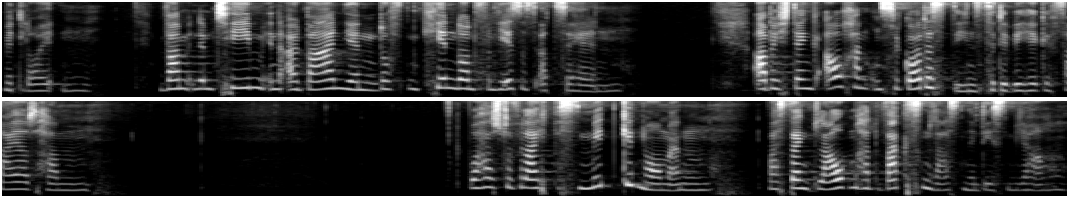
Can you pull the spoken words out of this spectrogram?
mit Leuten. Wir waren mit einem Team in Albanien, durften Kindern von Jesus erzählen. Aber ich denke auch an unsere Gottesdienste, die wir hier gefeiert haben. Wo hast du vielleicht was mitgenommen, was dein Glauben hat wachsen lassen in diesem Jahr?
